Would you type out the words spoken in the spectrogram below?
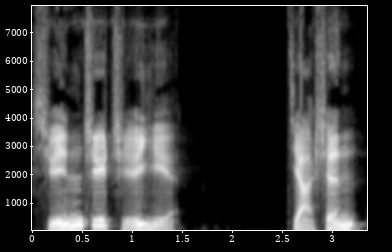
寻之职也。甲申。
